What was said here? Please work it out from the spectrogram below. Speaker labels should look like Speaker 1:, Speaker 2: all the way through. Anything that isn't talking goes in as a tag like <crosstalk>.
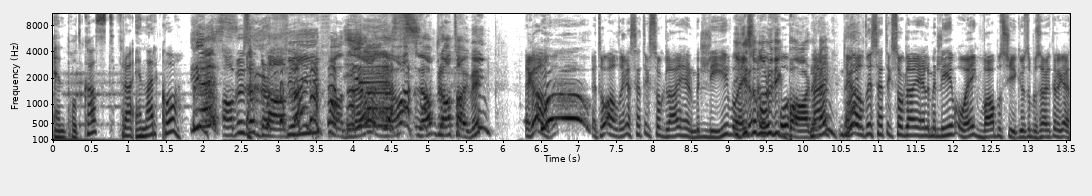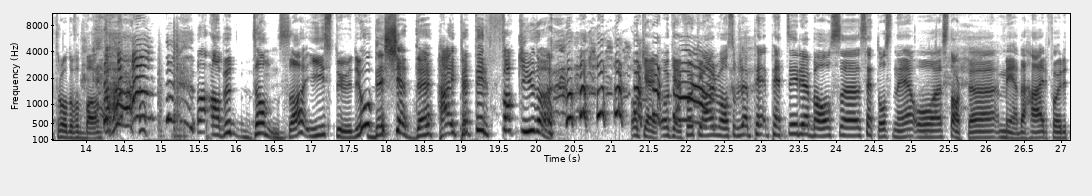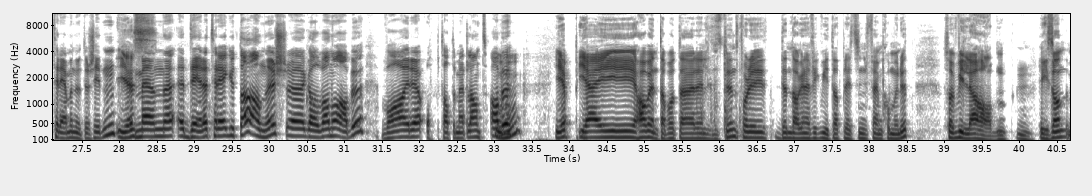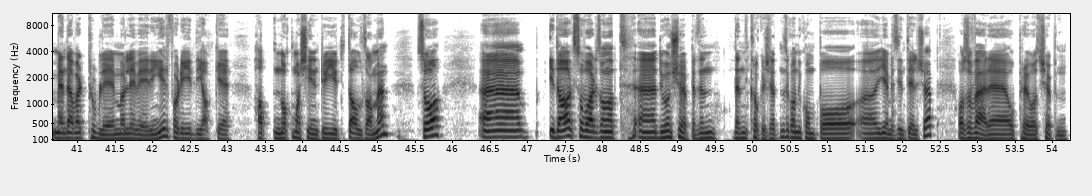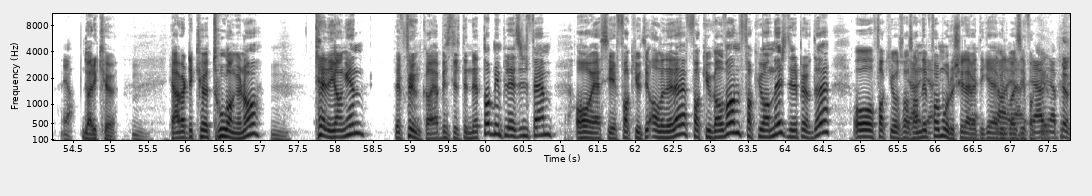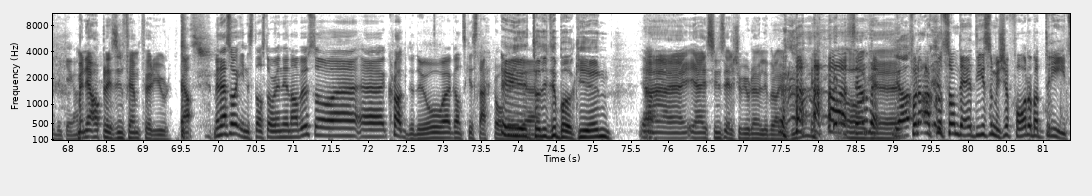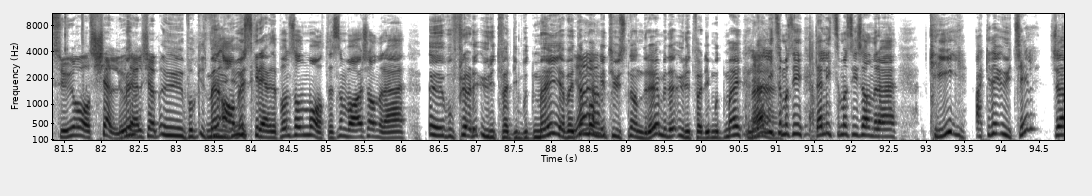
Speaker 1: En podkast fra NRK.
Speaker 2: Abu, så glad du er!
Speaker 3: Fy fader, det var, det, var, det var bra timing.
Speaker 4: Jeg, har aldri, jeg tror aldri jeg har sett deg så glad i hele mitt liv. og
Speaker 3: Ikke
Speaker 4: jeg-
Speaker 3: som når du fikk
Speaker 4: og-
Speaker 3: barn
Speaker 4: nei,
Speaker 3: engang.
Speaker 4: Jeg har aldri sett deg så glad i hele mitt liv, og jeg var på sykehus og besøkte deg etter at du hadde fått barn. <laughs>
Speaker 2: Abu dansa i studio.
Speaker 5: Det skjedde! Hei, Petter! Fuck you, da! <laughs>
Speaker 2: Ok, ok, Forklar hva som skjer. Pe Petter ba oss eh, sette oss ned og starte med det her for tre minutter siden.
Speaker 5: Yes.
Speaker 2: Men eh, dere tre gutta, Anders, eh, Galvan og Abu, var opptatt med et eller annet. Abu,
Speaker 5: Jepp, jeg har venta på dette en liten stund. Fordi den dagen jeg fikk vite at PlayStation 5 kommer ut, så ville jeg ha den. Ikke sant? Men det har vært problemer med leveringer, fordi de har ikke hatt nok maskiner til å gi ut til alle sammen. Så eh, i dag så var det sånn at eh, du kan kjøpe den, den klokkesletten, så kan du komme på uh, hjemmesiden til Elkjøp og så være og prøve å kjøpe den.
Speaker 2: Ja.
Speaker 5: Du er i kø. Jeg har vært i kø to ganger nå. Tredje gangen det funka. Jeg bestilte nettopp min PlayStation 5. Og jeg sier fuck you til alle dere. Fuck you, Galvan. Fuck you, Anders. Dere prøvde. Og fuck you også, Sander.
Speaker 2: jeg-
Speaker 5: For moro skyld. Jeg vet ikke. Jeg vil bare si fuck you.
Speaker 2: jeg prøvde ikke engang.
Speaker 5: Men jeg har PlayStation 5 før jul.
Speaker 2: ja. Men jeg så Insta-storyen din, Abu, så uh, klagde du jo ganske sterkt over Ta
Speaker 3: det tilbake igjen.
Speaker 5: Eh, jeg syns Elkjøp gjorde en veldig bra jobb nå. <laughs>
Speaker 4: Ser du
Speaker 5: Og,
Speaker 4: det?
Speaker 5: eh,
Speaker 3: Ja.
Speaker 4: For det er akkurat sånn det er de som ikke får det, bare dritsure og skjeller ut
Speaker 3: Men-
Speaker 4: Elkjøp. «Øh,
Speaker 3: Men. Abu skrev det på en sånn måte som var sånn der, «Øh, Hvorfor er det urettferdig mot meg? Jeg vet det
Speaker 4: Ja,
Speaker 3: er
Speaker 4: ja.
Speaker 3: mange tusen andre, men det er urettferdig mot meg. Det er litt som å si, det er litt som å si sånn Krig? Er ikke det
